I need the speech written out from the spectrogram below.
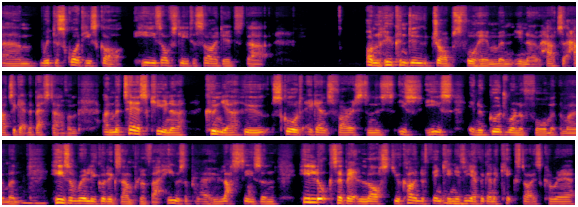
um, with the squad he's got, he's obviously decided that on who can do jobs for him and you know how to how to get the best out of them. And Matheus Cunha, Cunha, who scored against Forest and is he's he's in a good run of form at the moment Mm. he's a really good example of that. He was a player who last season he looked a bit lost. You're kind of thinking, is he ever going to kickstart his career?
